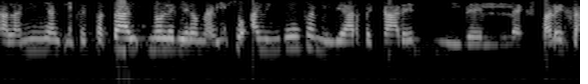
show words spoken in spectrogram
a la niña al DIF estatal, no le dieron aviso a ningún familiar de Karen ni de la expareja,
